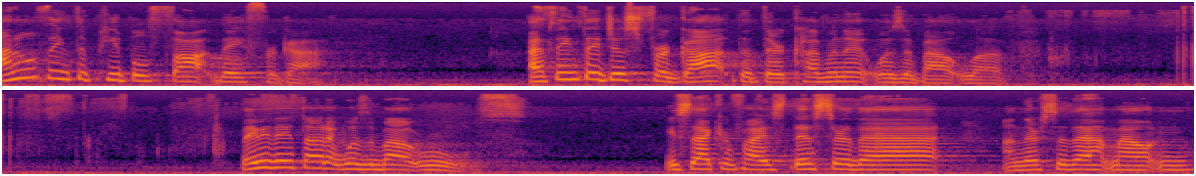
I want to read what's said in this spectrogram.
I don't think the people thought they forgot. I think they just forgot that their covenant was about love. Maybe they thought it was about rules. You sacrifice this or that on this or that mountain.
